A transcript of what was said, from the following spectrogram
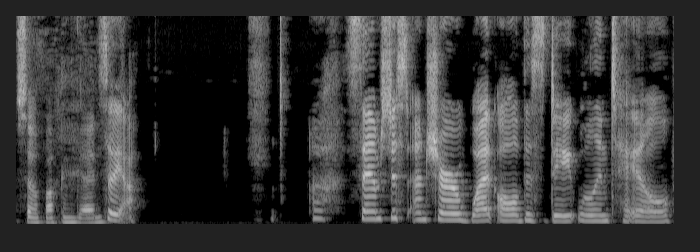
So fucking good. So yeah. Ugh, Sam's just unsure what all this date will entail,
